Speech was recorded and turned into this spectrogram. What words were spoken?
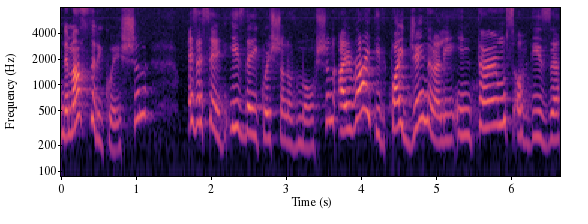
the master equation, as I said, is the equation of motion. I write it quite generally in terms of this uh,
